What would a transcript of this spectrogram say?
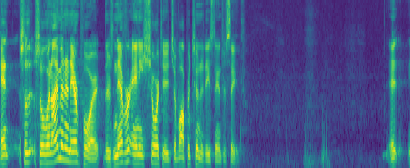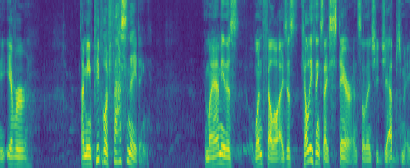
And so, so when I'm in an airport, there's never any shortage of opportunities to intercede. It, ever I mean, people are fascinating. In Miami, this one fellow, I just, Kelly thinks I stare, and so then she jabs me.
